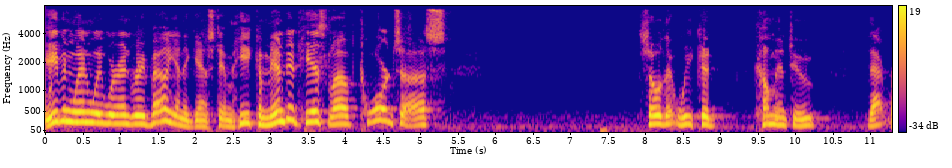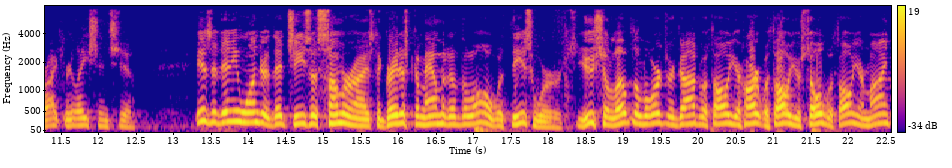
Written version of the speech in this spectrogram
Even when we were in rebellion against him, he commended his love towards us so that we could come into that right relationship. Is it any wonder that Jesus summarized the greatest commandment of the law with these words? You shall love the Lord your God with all your heart, with all your soul, with all your mind.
